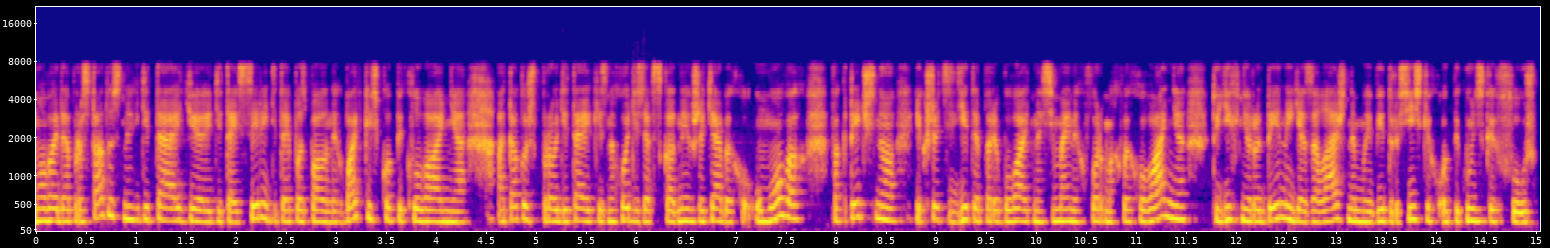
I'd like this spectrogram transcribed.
Мова йде про статусних дітей, е, дітей сирі, дітей позбавлених батьківського піклування, а також про дітей, які знаходяться в складних життєвих умовах. Фактично, якщо ці діти перебувають на сімейних формах виховання, то їхні родини є залежними від російських опікунських служб,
